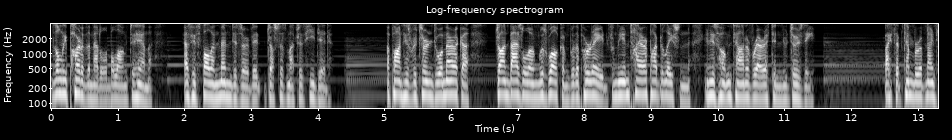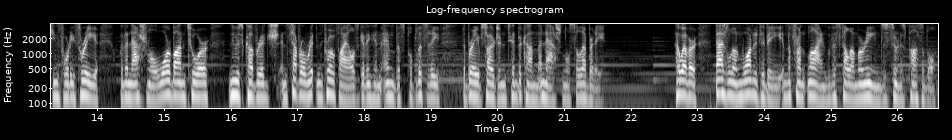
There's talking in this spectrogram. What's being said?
that only part of the medal belonged to him, as his fallen men deserved it just as much as he did. Upon his return to America, John Basilone was welcomed with a parade from the entire population in his hometown of Raritan, New Jersey. By September of 1943, with a national war bond tour, news coverage, and several written profiles giving him endless publicity, the brave sergeant had become a national celebrity. However, Basilone wanted to be in the front line with his fellow Marines as soon as possible.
